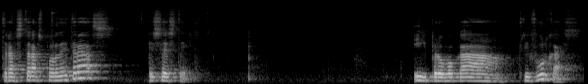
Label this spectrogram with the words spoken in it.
Tras, tras por detrás, es este. Y provoca trifurcas.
